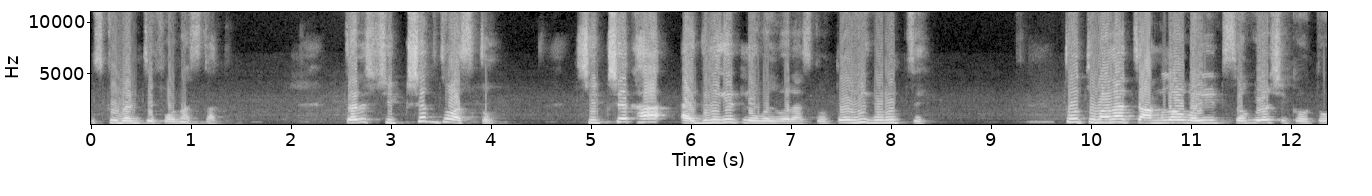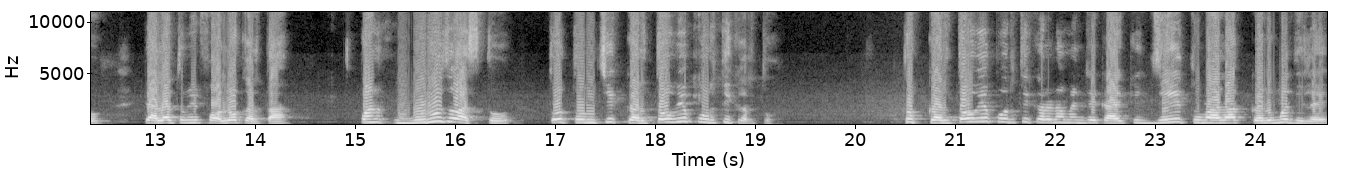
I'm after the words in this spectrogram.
स्टुडंटचे फोन असतात. तर शिक्षक जो असतो शिक्षक हा ॲग्रिगेट लेवलवर असतो तोही गुरुच. आहे तो तुम्हाला चांगलं वाईट सगळं शिकवतो त्याला तुम्ही फॉलो करता. पण गुरु जो असतो तो तुमची कर्तव्य पूर्ती करतो. तो कर्तव्य पूर्ती करणं म्हणजे काय? की जे तुम्हाला कर्म दिलंय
